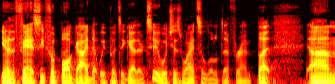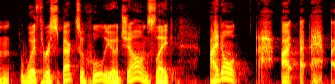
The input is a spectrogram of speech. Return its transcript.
you know, the fantasy football guide that we put together too, which is why it's a little different. But um, with respect to Julio Jones, like, I don't, I, I,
